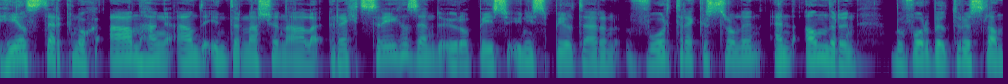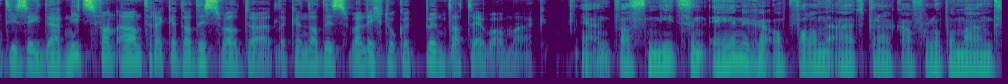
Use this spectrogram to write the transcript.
heel sterk nog aanhangen aan de internationale rechtsregels en de Europese Unie speelt daar een voortrekkersrol in. En anderen, bijvoorbeeld Rusland, die zich daar niets van aantrekken, dat is wel duidelijk. En dat is wellicht ook het punt dat hij wou maken. Ja, het was niet zijn enige opvallende uitspraak afgelopen maand.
